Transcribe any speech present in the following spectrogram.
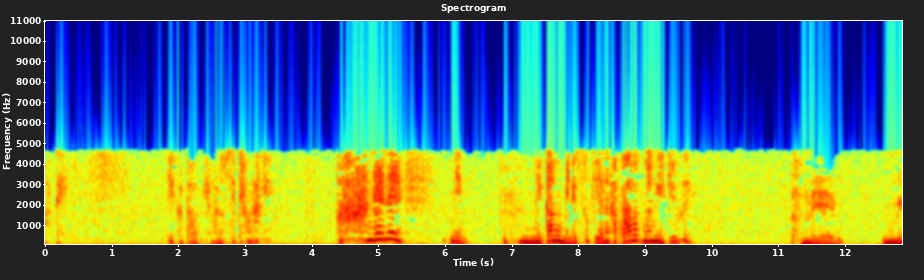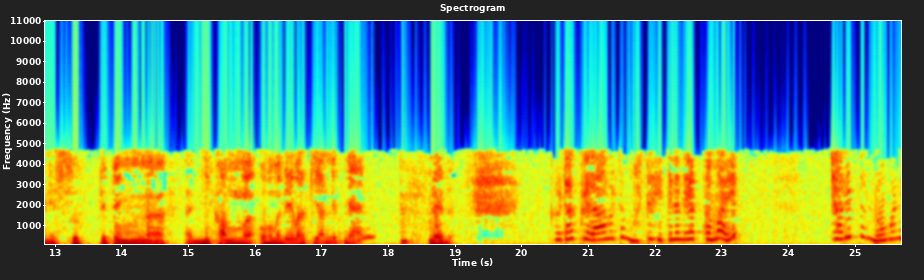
මතේ. ඒක තව මේ මිනිස්සුන්ට වුණානේ. නෑ නෑ මේ නිකන් මිනිස්සු කියන කතාවක් මම කිව්වේ. මේ මිනිස්සුත් ඉතින් නිකම්ම ඔහොම දේවල් කියන්නෙත් නෑනේ. නේද? ගොඩක් වෙලාවට මට හිතෙන දෙයක් තමයි චරිත නොවන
